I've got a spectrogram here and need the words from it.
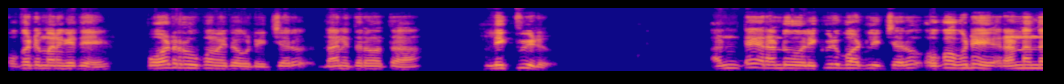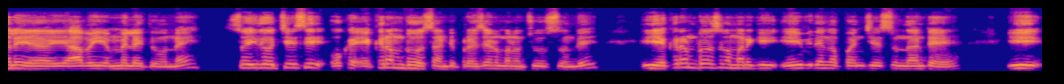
ఒకటి మనకైతే పౌడర్ రూపం అయితే ఒకటి ఇచ్చారు. దాని తర్వాత లిక్విడ్ అంటే రెండు లిక్విడ్ బాటిల్ ఇచ్చారు. ఒక్కొక్కటి రెండు వందల యాభై ఎంఎల్ అయితే ఉన్నాయి. సో ఇది వచ్చేసి ఒక ఎకరం డోస్ అంటే ప్రజెంట్ మనం చూస్తుంది. ఈ ఎకరం డోస్లో మనకి ఏ విధంగా పనిచేస్తుంది అంటే ఈ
